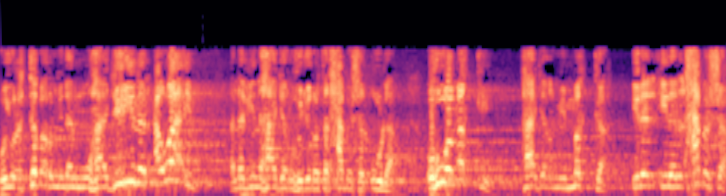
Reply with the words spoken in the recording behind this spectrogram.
ويعتبر من المهاجرين الأوائل الذين هاجروا هجرة الحبشة الأولى وهو مكي هاجر من مكة إلى إلى الحبشة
